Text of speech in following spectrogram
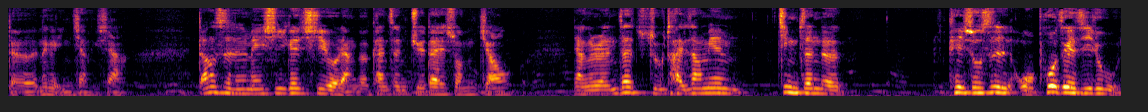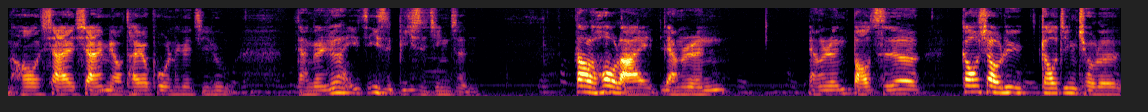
的那个影响下。当时梅西跟 C 罗两个堪称绝代双骄，两个人在足坛上面竞争的可以说是我破这个纪录，然后下一下一秒他又破那个纪录，两个人就像一直一直彼此竞争。到了后来，两人两人保持了高效率、高进球的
